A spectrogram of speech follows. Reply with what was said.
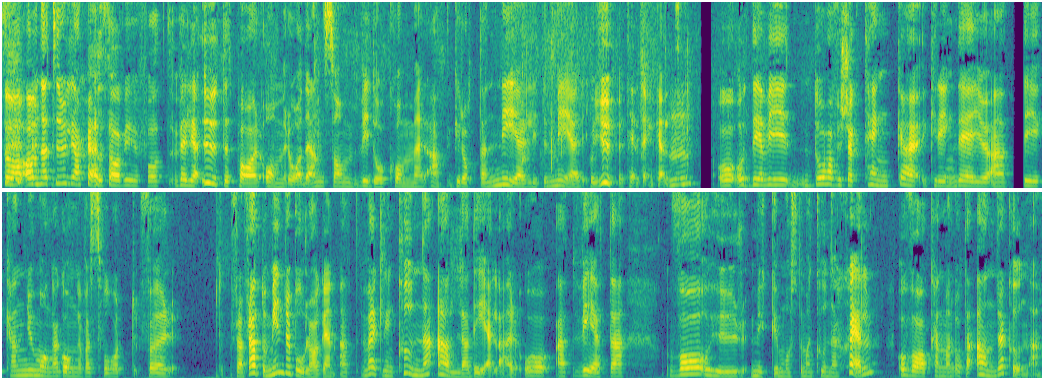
Så av naturliga skäl så har vi ju fått välja ut ett par områden som vi då kommer att grotta ner lite mer på djupet helt enkelt. Och, och det vi då har försökt tänka kring det är ju att det kan ju många gånger vara svårt för framförallt de mindre bolagen att verkligen kunna alla delar och att veta vad och hur mycket måste man kunna själv och vad kan man låta andra kunna?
